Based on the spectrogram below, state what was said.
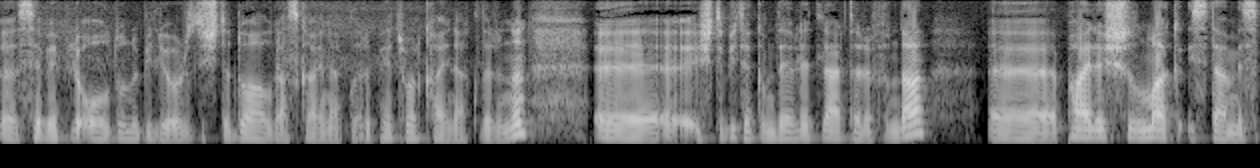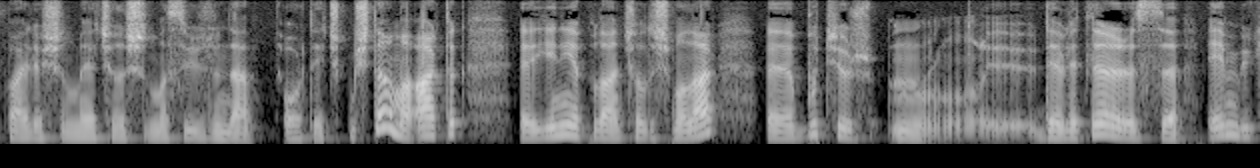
e, sebepli olduğunu biliyoruz. İşte doğalgaz kaynakları, petrol kaynaklarının e, işte bir takım devletler tarafından e, paylaşılmak istenmesi, paylaşılmaya çalışılması yüzünden ortaya çıkmıştı. Ama artık e, yeni yapılan çalışmalar e, bu tür e, devletler arası en büyük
